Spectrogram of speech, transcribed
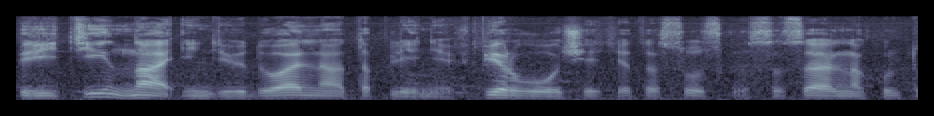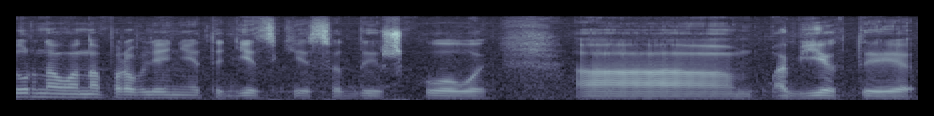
перейти на индивидуальное отопление. В первую очередь это соц- социально-культурного направления, это детские сады, школы, а, объекты,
